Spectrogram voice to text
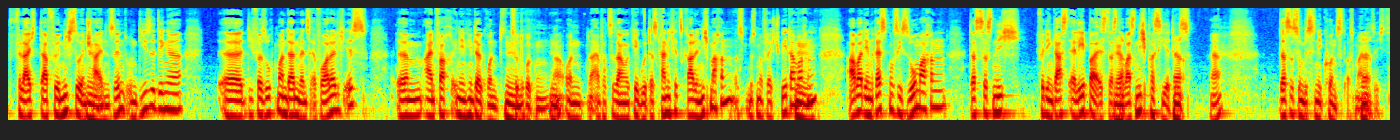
vielleicht dafür nicht so entscheidend Mhm. sind? Und diese Dinge, äh, die versucht man dann, wenn es erforderlich ist, ähm, einfach in den Hintergrund Mhm. zu drücken ja? und einfach zu sagen, okay, gut, das kann ich jetzt gerade nicht machen, das müssen wir vielleicht später Mhm. machen, aber den Rest muss ich so machen, dass das nicht für den Gast erlebbar ist, dass Ja. da was nicht passiert ist. Ja? Das ist so ein bisschen die Kunst aus meiner. Sicht.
